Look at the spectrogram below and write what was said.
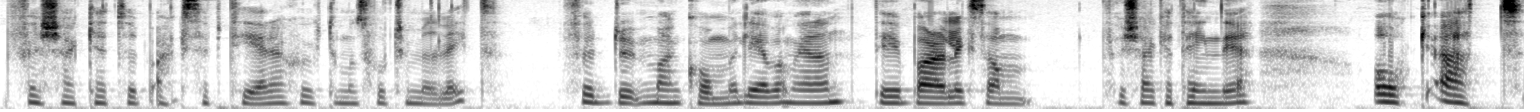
försöka typ acceptera sjukdomen så fort som möjligt. För du, man kommer leva med den. Det är bara liksom försöka ta in det. Och att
